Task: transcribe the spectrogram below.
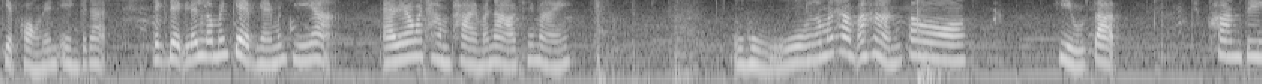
เก็บของเล่นเองก็ได้ เด็กๆเล่นแล้วไม่เก็บไงเมื่อกี้อะ แอเรียลมาทำพายมะนาวใช่ไหมโอ้โหแล้วมาทำอาหารต่อ หิวจัด ความจริง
